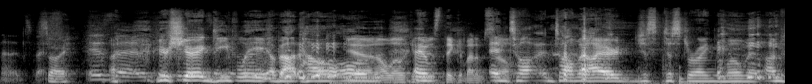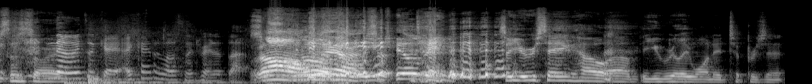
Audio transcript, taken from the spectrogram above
No, that's fine. Sorry. It was the- the You're sharing deeply of about how all yeah, of- and all Will can do and, is think about himself. and Tom, and Tom and I are just destroying the moment. I'm so sorry. No, it's okay. I kind of lost my train of thought. Oh, Oh, no, you killed it. so you were saying how um, you really wanted to present,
